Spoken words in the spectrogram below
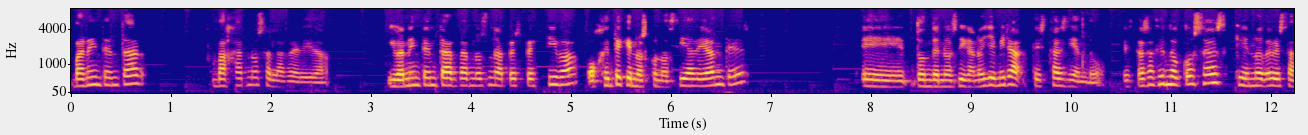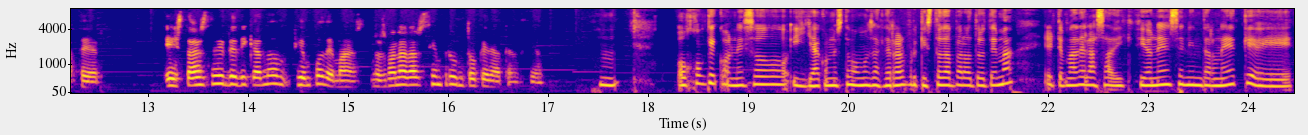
van a intentar bajarnos a la realidad. Y van a intentar darnos una perspectiva o gente que nos conocía de antes eh, donde nos digan, oye, mira, te estás yendo, estás haciendo cosas que no debes hacer, estás dedicando tiempo de más. Nos van a dar siempre un toque de atención. Mm. Ojo que con eso, y ya con esto vamos a cerrar porque esto da para otro tema, el tema de las adicciones en Internet que,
